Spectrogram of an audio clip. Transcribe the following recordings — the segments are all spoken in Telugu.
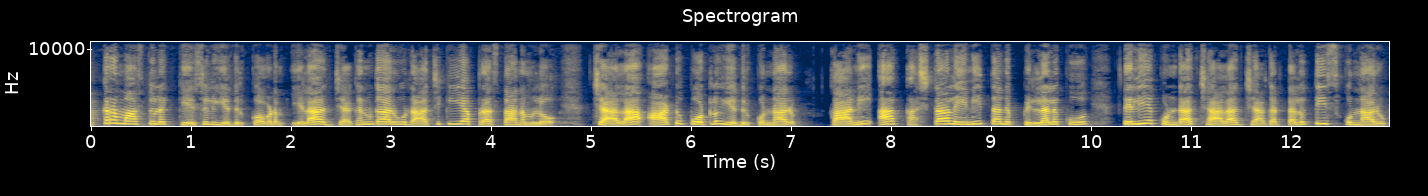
అక్రమాస్తుల కేసులు ఎదుర్కోవడం ఇలా జగన్ గారు రాజకీయ ప్రస్థానంలో చాలా ఆటుపోట్లు ఎదుర్కొన్నారు. కానీ ఆ కష్టాలేని తన పిల్లలకు తెలియకుండా చాలా జాగ్రత్తలు తీసుకున్నారు.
